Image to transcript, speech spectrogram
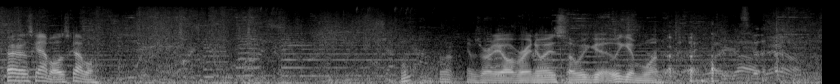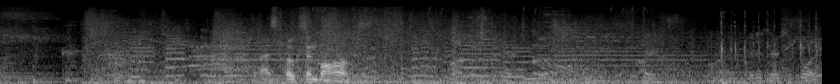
Alright, let's gamble, let's gamble. Oh, it was already over anyway, so we get, we give him one. That's hooks and balls. Good as their support.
